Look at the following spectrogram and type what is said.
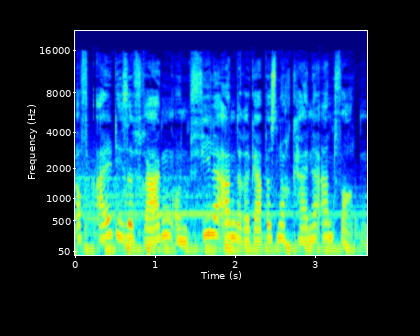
Auf all diese Fragen und viele andere gab es noch keine Antworten.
